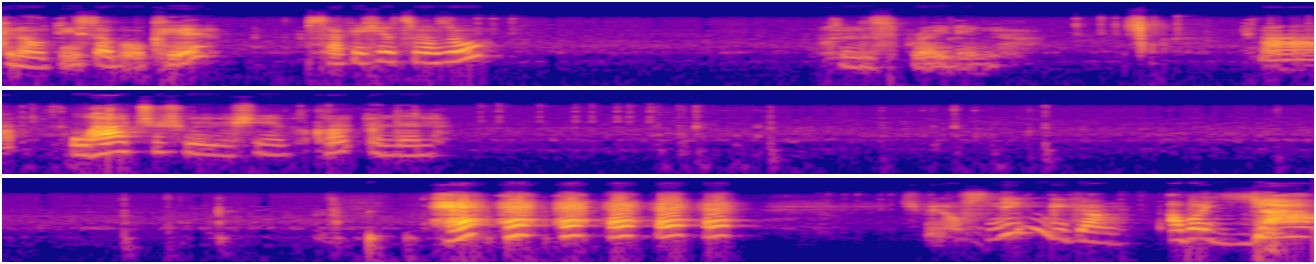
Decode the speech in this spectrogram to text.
Genau, die ist aber okay. Sag ich jetzt mal so. Wo ist denn das Spray-Ding? Ich mal. Oha, tschüss, wie schnell bekommt man denn? Hä? Hä? Hä? Hä? Hä? Hä? Ich bin aufs Sneaken gegangen. Aber ja,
